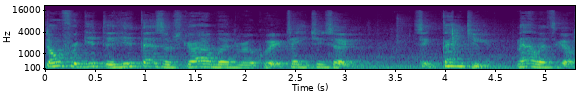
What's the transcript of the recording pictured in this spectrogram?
don't forget to hit that subscribe button real quick. Take you two seconds. Say thank you. Now let's go.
